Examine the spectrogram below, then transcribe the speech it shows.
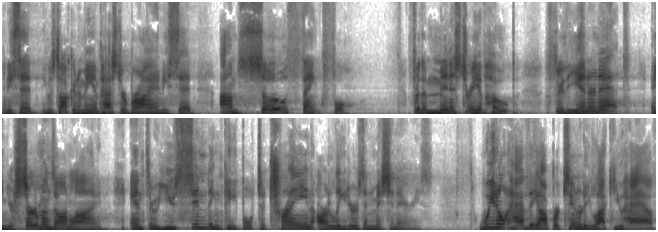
And he said, he was talking to me and Pastor Brian. He said, I'm so thankful for the ministry of hope through the internet and your sermons online and through you sending people to train our leaders and missionaries. We don't have the opportunity like you have.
